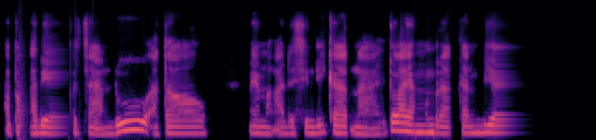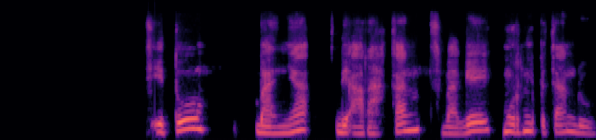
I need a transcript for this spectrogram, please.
apakah dia pecandu atau memang ada sindikat. Nah, itulah yang memberatkan biaya itu banyak diarahkan sebagai murni pecandu.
